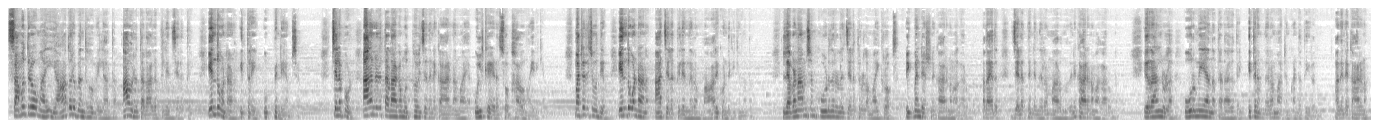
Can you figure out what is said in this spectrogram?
സമുദ്രവുമായി യാതൊരു ബന്ധവുമില്ലാത്ത ആ ഒരു തടാകത്തിലെ ജലത്തിൽ. എന്തുകൊണ്ടാണ് ഇത്രയും ഉപ്പിന്റെ അംശം? ചിലപ്പോൾ അങ്ങനെ ഒരു തടാകം ഉദ്ഭവിച്ചതിന് കാരണമായ ഉൽക്കയുടെ സ്വഭാവമായിരിക്കാം. മറ്റൊരു ചോദ്യം എന്തുകൊണ്ടാണ് ആ ജലത്തിലെ നിറം മാറിക്കൊണ്ടിരിക്കുന്നത്? ലവണാംശം കൂടുതലുള്ള ജലത്തിലുള്ള മൈക്രോബ്സ് പിഗ്മെന്റേഷന് കാരണമാകാറുണ്ട്. അതായത് ജലത്തിന്റെ നിറം മാറുന്നതിന് കാരണമാകാറുണ്ട്. ഇറാനിലുള്ള ഊർമിയ എന്ന തടാകത്തിൽ ഇത്തരം നിറം മാറ്റം കണ്ടെത്തിയിരുന്നു. അതിന്റെ കാരണം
